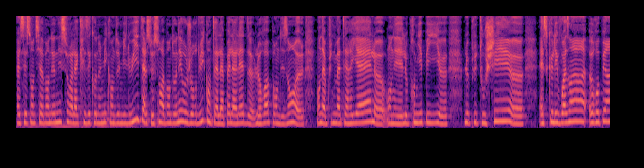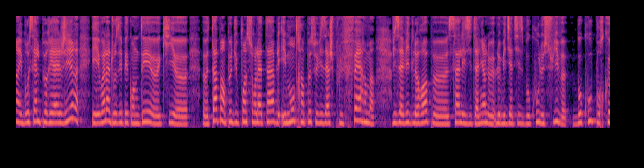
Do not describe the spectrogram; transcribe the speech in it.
Elle s'est sentie abandonnée sur la crise économique en 2008. Elle se sent abandonnée aujourd'hui quand elle appelle à l'aide l'Europe en disant on n'a plus de matériel, on est le premier pays le plus touché. Est-ce que les voisins européens et Bruxelles peuvent réagir? Et voilà, Conte euh, qui euh, euh, tape un peu du poing sur la table et montre un peu ce visage plus ferme vis-à-vis de l'Europe. ça, les Italiens le, le, médiatisent beaucoup, le suivent beaucoup pour que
